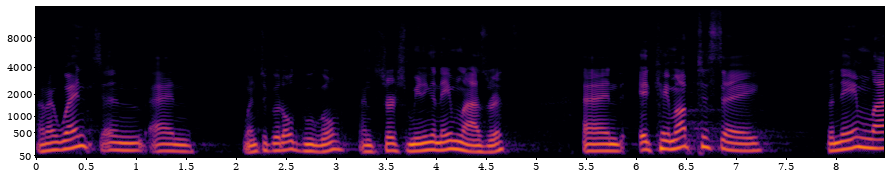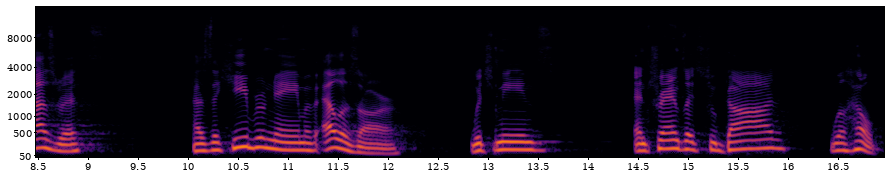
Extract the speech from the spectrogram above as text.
And I went and, and went to good old Google and searched meaning the name Lazarus. And it came up to say the name Lazarus has the Hebrew name of Elazar, which means and translates to God will help.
